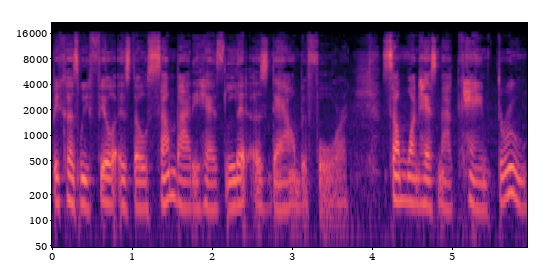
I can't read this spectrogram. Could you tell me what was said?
because we feel as though somebody has let us down before. Someone has not came through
